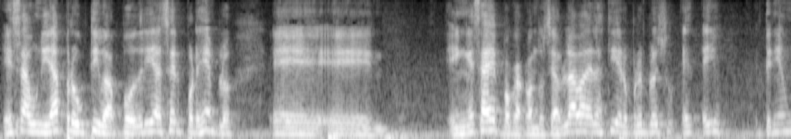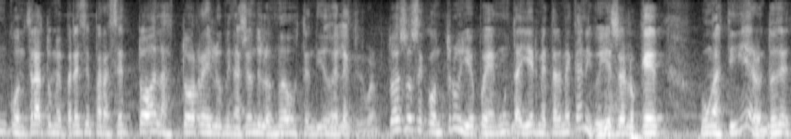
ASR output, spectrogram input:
esa unidad productiva podría ser, por ejemplo, eh, eh, en esa época, cuando se hablaba del astillero, por ejemplo, eso, ellos tenían un contrato, me parece, para hacer todas las torres de iluminación de los nuevos tendidos eléctricos. Bueno, todo eso se construye pues en un taller metal mecánico y eso es lo que es un astillero. Entonces,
